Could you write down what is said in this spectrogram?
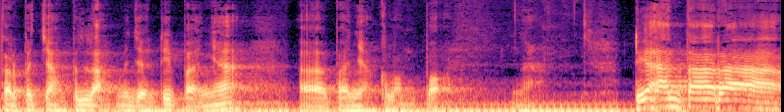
terpecah belah menjadi banyak uh, banyak kelompok. Nah di antara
